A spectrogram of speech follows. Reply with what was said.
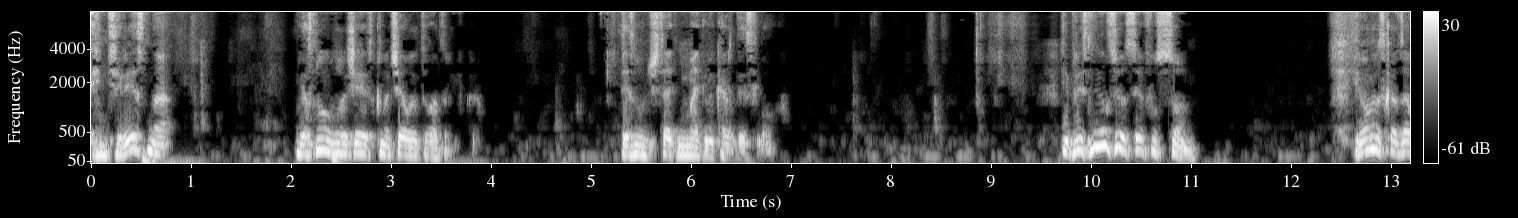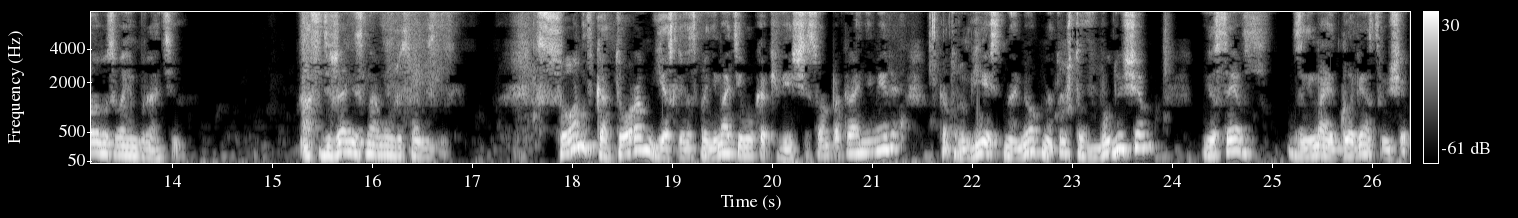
Интересно, я снова возвращаюсь к началу этого отрывка. Здесь нужно читать внимательно каждое слово. И приснился Иосифу сон. И он рассказал его своим братьям. А содержание сна мы уже с вами знаем. Сон, в котором, если воспринимать его как вещи, сон, по крайней мере, в котором есть намек на то, что в будущем Иосиф занимает главенствующее,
